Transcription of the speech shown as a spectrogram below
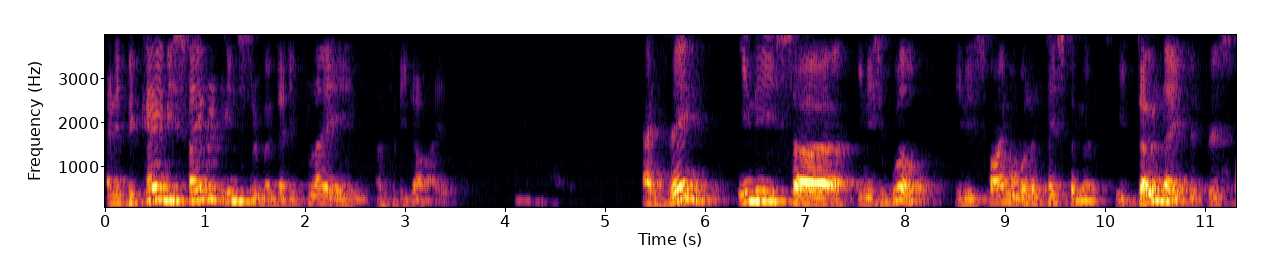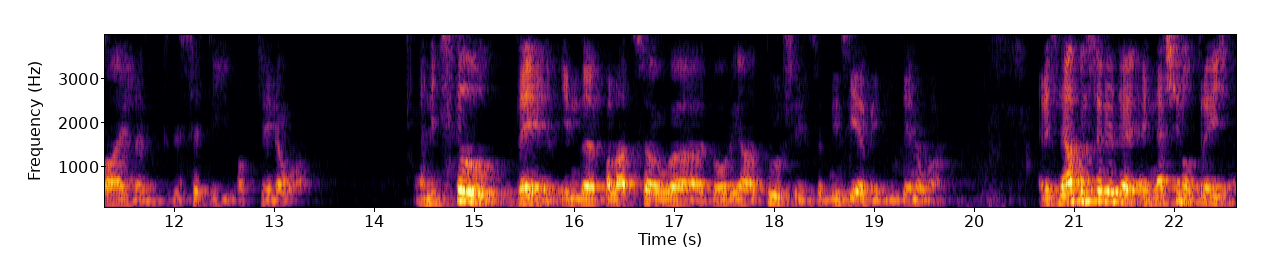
And it became his favorite instrument that he played until he died. And then in his, uh, in his will, in his final will and testament, he donated this violin to the city of Genoa. And it's still there in the Palazzo uh, Doria Tursi, it's a museum in, in Genoa. And it's now considered a, a national treasure.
